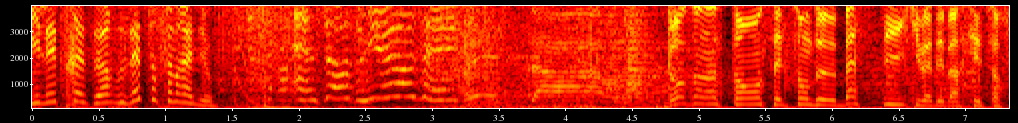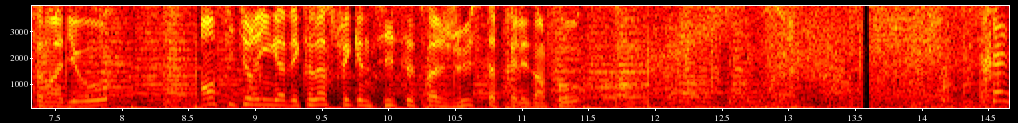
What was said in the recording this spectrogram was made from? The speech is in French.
Il est 13h, vous êtes sur Fun Radio. Dans un instant, c'est le son de Bastille qui va débarquer sur Fun Radio. En featuring avec Lost Frequency, ce sera juste après les infos.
